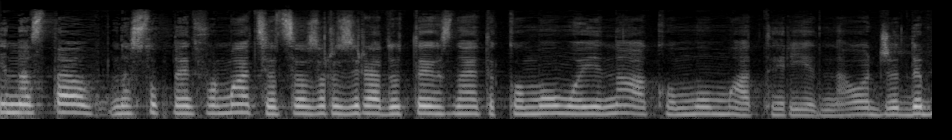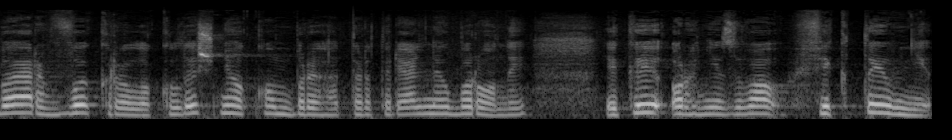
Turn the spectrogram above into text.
І настав наступна інформація. Це з розряду тих, знаєте, кому війна, а кому мати рідна. Отже, ДБР викрило колишнього комбрига територіальної оборони, який організував фіктивні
